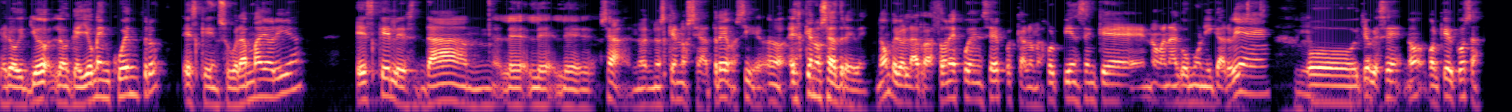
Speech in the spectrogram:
pero yo lo que yo me encuentro es que en su gran mayoría es que les dan, o sea, no, es que no se atrevan, sí, es que no se atreven, ¿no? Pero las razones pueden ser pues que a lo mejor piensen que no van a comunicar bien o yo qué sé, ¿no? Cualquier cosa.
